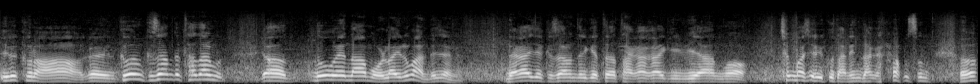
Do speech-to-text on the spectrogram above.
이렇구나. 그- 그건 그 사람들 타닮은 야너 왜 나 몰라 이러면 안 되잖아. 내가 이제 그 사람들에게 더 다가가기 위한 뭐 청바지를 입고 다닌다거나 무슨 어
